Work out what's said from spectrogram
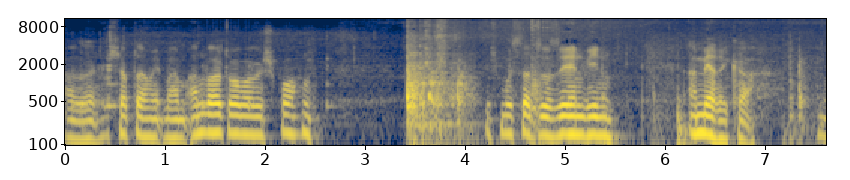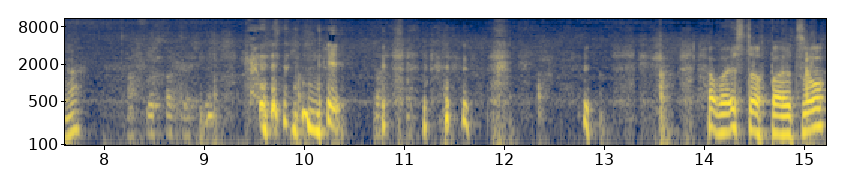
Also ich habe da mit meinem Anwalt drüber gesprochen. Ich muss das so sehen wie in Amerika. Ne? nee. Aber ist doch bald so.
